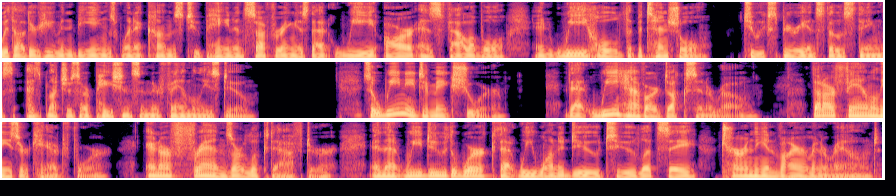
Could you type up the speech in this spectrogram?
with other human beings when it comes to pain and suffering is that we are as fallible and we hold the potential to experience those things as much as our patients and their families do. So we need to make sure that we have our ducks in a row, that our families are cared for, and our friends are looked after and that we do the work that we want to do to, let's say, turn the environment around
